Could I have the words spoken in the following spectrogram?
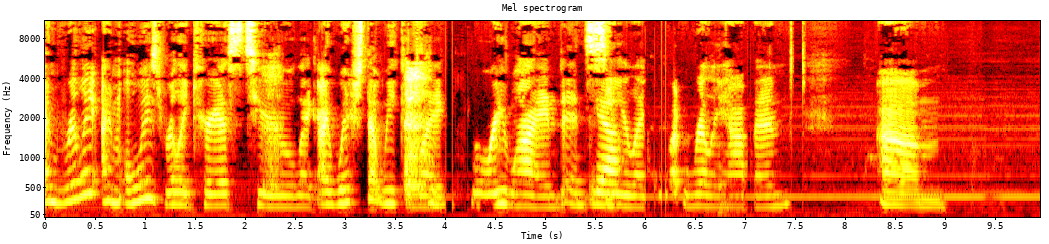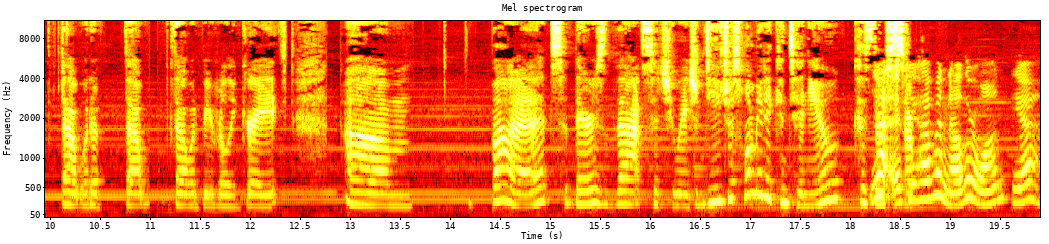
I'm really i'm always really curious to like i wish that we could like rewind and see yeah. like what really happened. Um that would have that that would be really great. Um but there's that situation. Do you just want me to continue? Because yeah if you have another one yeah.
